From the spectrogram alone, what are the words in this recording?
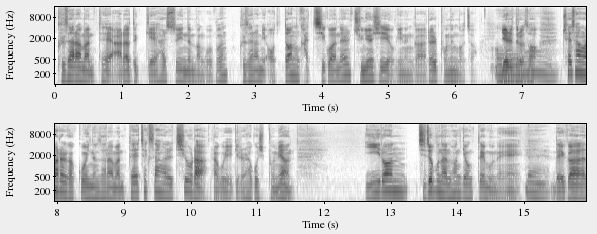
그 사람한테 알아듣게 할 수 있는 방법은 그 사람이 어떤 가치관을 중요시 여기는가를 보는 거죠. 예를 들어서 어. 최상화를 갖고 있는 사람한테 책상을 치우라라고 얘기를 하고 싶으면 이런 지저분한 환경 때문에 네. 내가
